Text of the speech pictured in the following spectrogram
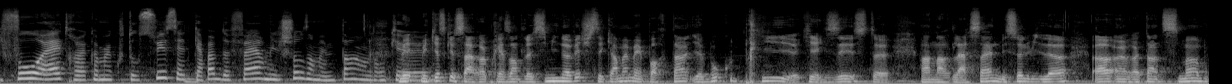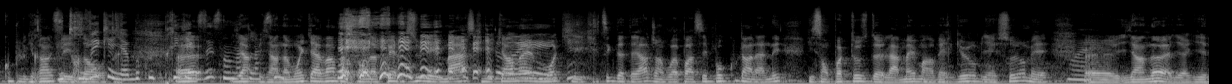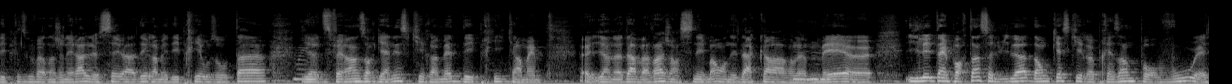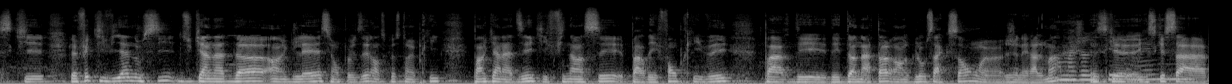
Il faut être comme un couteau suisse et être capable de faire mille choses en même temps. Donc, Mais, euh, mais qu'est-ce que ça représente? Le Siminovitch, c'est quand même important. Il y a beaucoup de prix qui existent en art de la scène, mais celui-là a un retentissement beaucoup plus grand que vous les trouvez autres. qu'il y a beaucoup de prix Euh, qui existent en art de la il y en scène? a moins qu'avant parce qu'on a perdu les masques, mais quand même, moi qui est critique de théâtre, j'en vois passer beaucoup dans l'année. Ils sont pas tous de la même envergure, bien sûr, mais Ouais. euh, il y en a. Il y a, il y a des prix du gouvernement général. Le CEAD remet des prix aux auteurs. Il y a différents organismes qui remettent des prix quand même. Euh, il y en a davantage en cinéma, on est d'accord. Mm-hmm. Mais euh, il est important celui-là. Donc, qu'est-ce qu'il représente pour vous? Est-ce qu'il le fait qu'il vienne aussi du Canada anglais, si on peut dire. En tout cas, c'est un prix pan-canadien qui est financé par des fonds privés, par des, des donateurs anglo-saxons euh, généralement. Est-ce que, est-ce que ça,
